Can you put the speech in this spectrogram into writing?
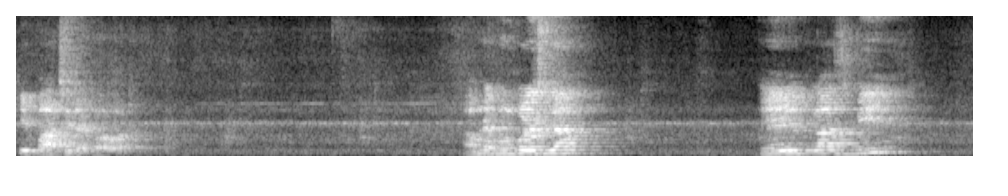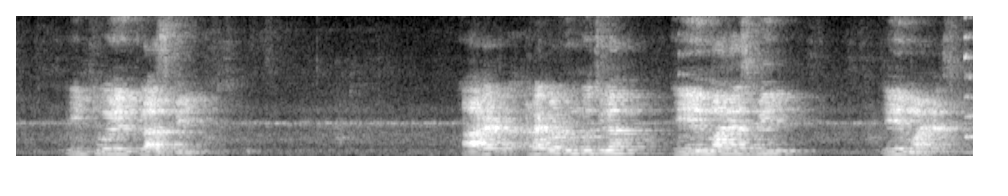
কি পাচ্ছি দেখো আবার? আমরা গুণ করেছিলাম a plus b into a plus b আর আরেকবার গুণ করেছিলাম a minus b a minus b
